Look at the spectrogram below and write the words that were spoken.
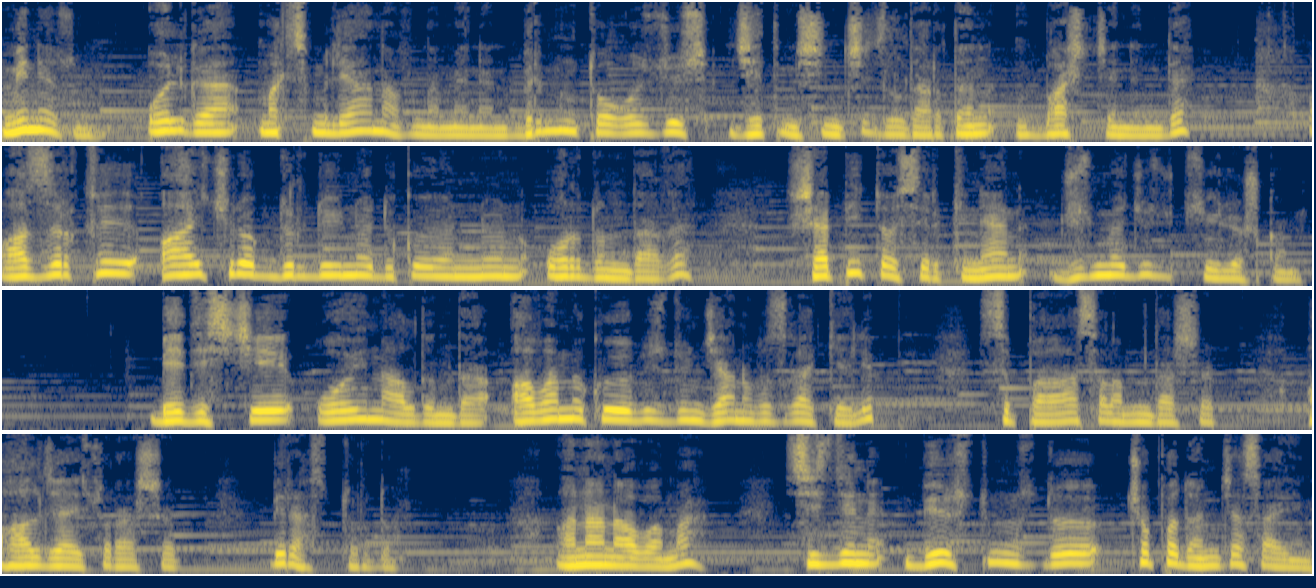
мен өзүм ольга максимилиановна менен бир миң тогуз жүз жетимишинчи жылдардын баш женинде азыркы ай чүрөк дүрдүйнө дүкөнүнүн ордундагы шапито циркинен жүзмө жүз сүйлөшкөм бедисчи оюн алдында абам экөөбүздүн жаныбызга келип сыпаа саламдашып ал жай сурашып бир аз турду. Анан абама сиздин бюстуңузду чоподон жасайын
